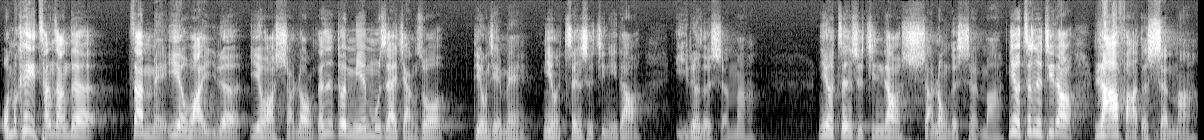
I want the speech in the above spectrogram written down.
我们可以常常的赞美耶和华以勒，耶和华沙龙，但是对米恩牧师来讲说，弟兄姐妹，你有真实经历到以勒的神吗？你有真实经历到沙龙的神吗？你有真实经历到拉法的神吗？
